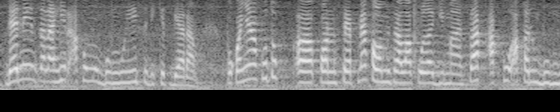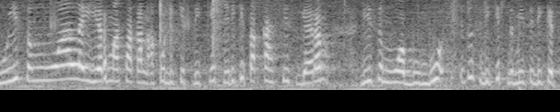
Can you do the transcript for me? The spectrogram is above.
Dan yang terakhir aku mau bumbui sedikit garam. Pokoknya aku tuh uh, konsepnya kalau misalnya aku lagi masak, aku akan bumbui semua layer masakan aku dikit-dikit. Jadi kita kasih garam di semua bumbu itu sedikit demi sedikit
